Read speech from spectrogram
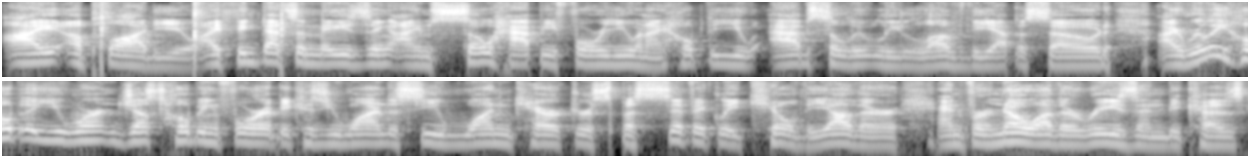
I applaud you. I think that's amazing. I'm so happy for you, and I hope that you absolutely love the episode. I really hope that you weren't just hoping for it because you wanted to see one character specifically kill the other, and for no other reason, because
